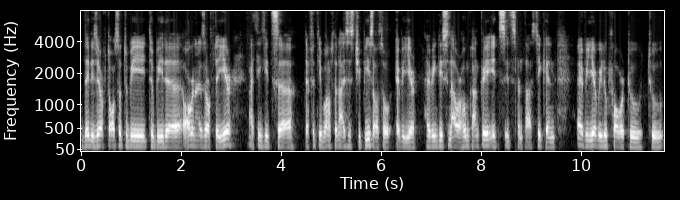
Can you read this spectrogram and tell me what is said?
they deserved also to be to be the organizer of the year. I think it's uh, definitely one of the nicest GPs also every year. Having this in our home country, it's it's fantastic, and every year we look forward to to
